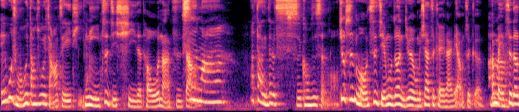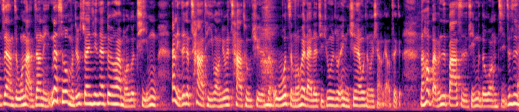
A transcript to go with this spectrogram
哎，为什么会当初会讲到这一题？你自己洗的头，我哪知道？是吗？那到底这个时空是什么？就是某次节目中，你觉得我们下次可以来聊这个？他每次都这样子，我哪知道你那时候我们就专心在对话某一个题目，那你这个岔题网就会岔出去的时候，我怎么会来得及去问说，哎，你现在为什么想聊这个？然后百分之八十的题目都忘记，就是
